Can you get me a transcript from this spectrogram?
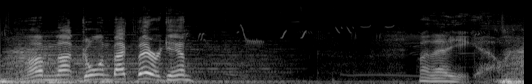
I'm not going back there again. Well, there you go.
